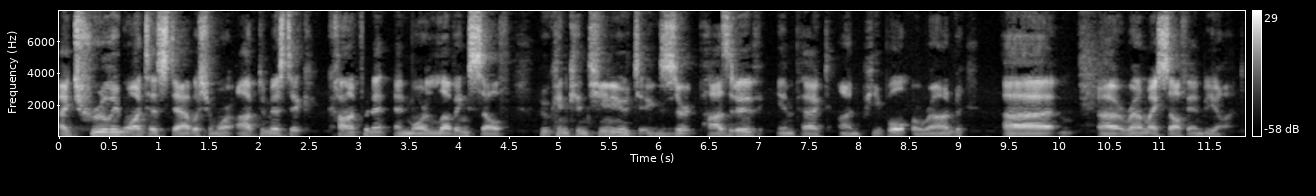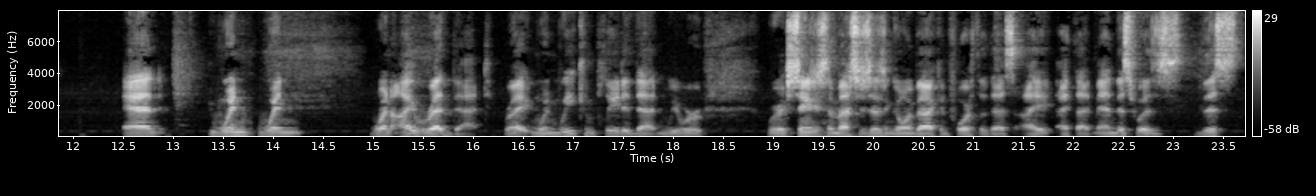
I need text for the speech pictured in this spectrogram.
I truly want to establish a more optimistic, confident, and more loving self who can continue to exert positive impact on people around uh, uh, around myself and beyond. And when when when I read that, right, when we completed that, and we were we were exchanging some messages and going back and forth with this, I I thought, man, this was this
